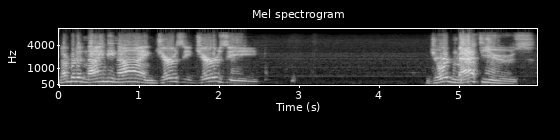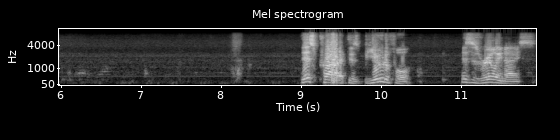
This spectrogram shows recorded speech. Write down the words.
Number to 99, Jersey, Jersey. Jordan Matthews. This product is beautiful. This is really nice.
